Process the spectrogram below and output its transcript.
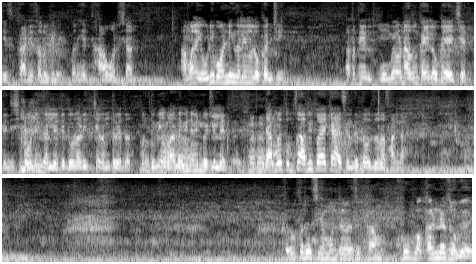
हे कार्य चालू केले. पण हे दहा वर्षात आम्हाला एवढी बॉन्डिंग झाली ना लोकांची. आता ते मुंबईवरून अजून काही लोक यायचे आहेत त्यांच्याशी बॉन्डिंग झाली आहे. ते दोन अडीचच्या नंतर येतात. पण तुम्ही आम्हाला नवीन नवीन भेटलेले आहेत. त्यामुळे तुमचा अभिप्राय काय असेल ते तो जरा सांगा. खरोखरच या मंडळाचं काम खूप वाखाणण्याजोगे आहे.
